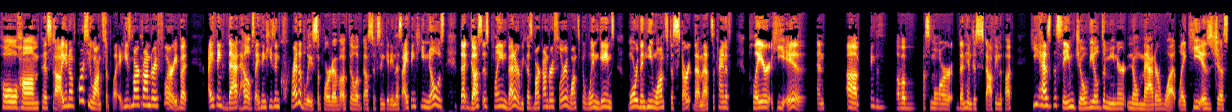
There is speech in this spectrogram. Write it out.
whole hum pissed off. You know, of course he wants to play. He's Marc Andre Fleury, but I think that helps. I think he's incredibly supportive of Filip Gustavsson getting this. I think he knows that Gus is playing better because Marc Andre Fleury wants to win games more than he wants to start them. That's the kind of player he is. And um, I think of a Gus more than him just stopping the puck. He has the same jovial demeanor no matter what. Like he is just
